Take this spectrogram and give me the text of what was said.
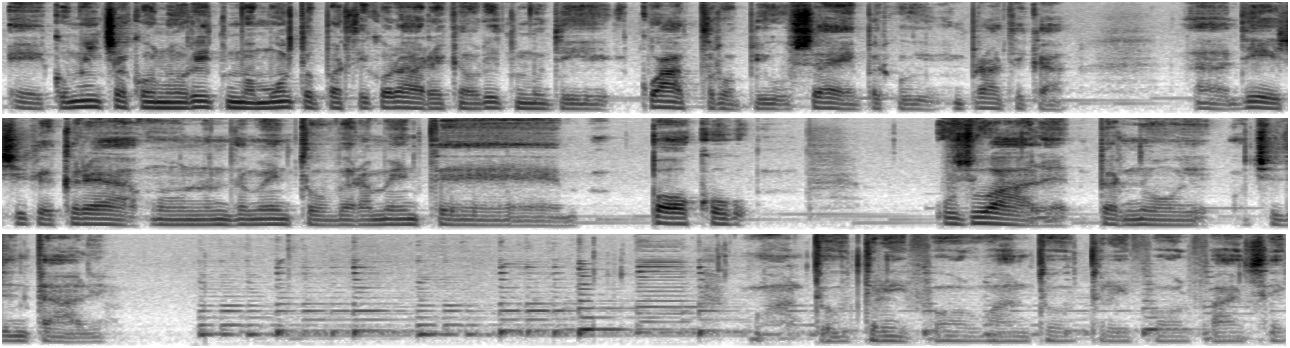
e comincia con un ritmo molto particolare che è un ritmo di 4 più 6 per cui in pratica eh, 10 che crea un andamento veramente poco usuale per noi occidentali. 1 2 3 4 1 2 3 4 5 6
